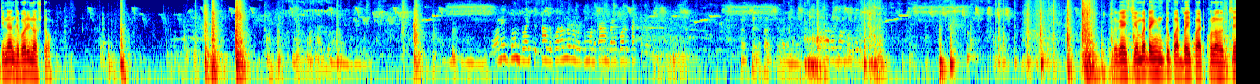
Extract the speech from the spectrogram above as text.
কিনা আনছে বড়ি নষ্ট অনেক গন্ধ আইছে চালু করার তো গাইস চেম্বারটা কিন্তু পার্ট বাই পার্ট খোলা হচ্ছে।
